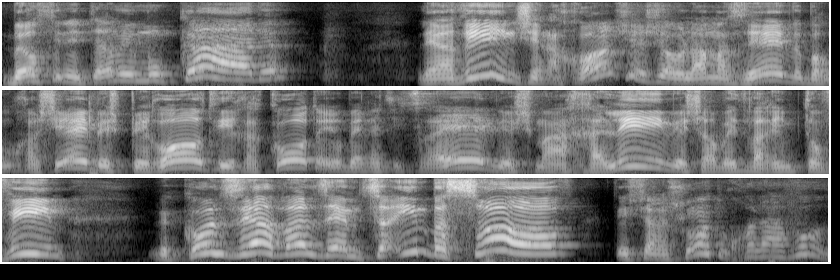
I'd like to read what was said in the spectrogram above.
באופן יותר ממוקד להבין שנכון שיש העולם הזה וברוך השם יש פירות וירקות היום בארץ ישראל ויש מאכלים ויש הרבה דברים טובים וכל זה אבל זה אמצעים בסוף כדי שהנשומה תוכל לעבוד.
